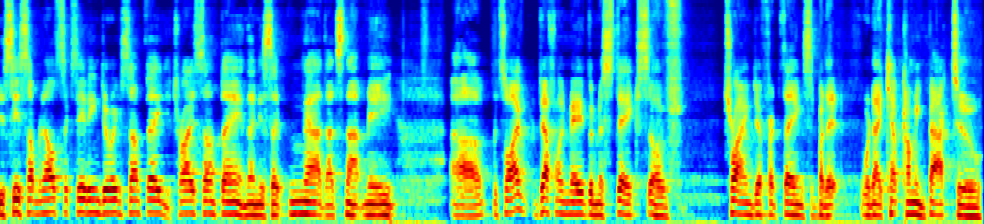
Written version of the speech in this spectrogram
you see someone else succeeding doing something, you try something, and then you say, nah, that's not me. Uh, so I've definitely made the mistakes of trying different things, but it when I kept coming back to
